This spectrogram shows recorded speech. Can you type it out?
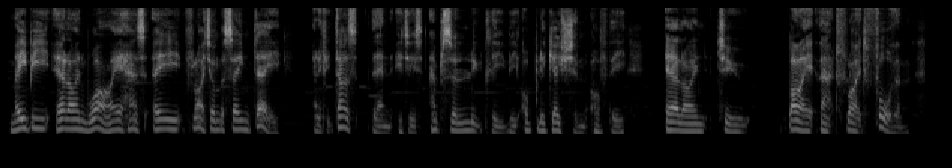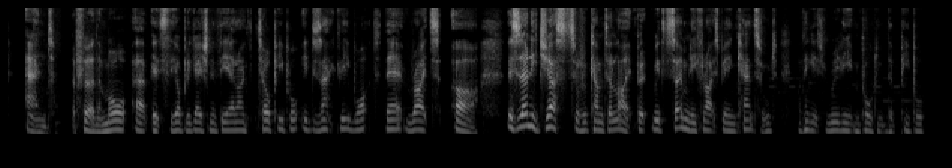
Maybe airline Y has a flight on the same day. And if it does, then it is absolutely the obligation of the airline to buy that flight for them. And furthermore, uh, it's the obligation of the airline to tell people exactly what their rights are. This has only just sort of come to light, but with so many flights being cancelled, I think it's really important that people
